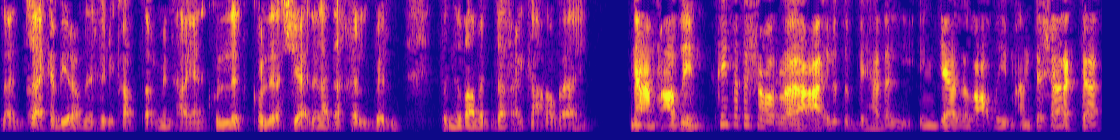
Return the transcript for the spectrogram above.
لإجزاء كبيرة من الهليكوبتر منها يعني كل كل الأشياء اللي لها دخل بالنظام الدفع الكهربائي. نعم عظيم، كيف تشعر عائلتك بهذا الإنجاز العظيم؟ أنت شاركت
